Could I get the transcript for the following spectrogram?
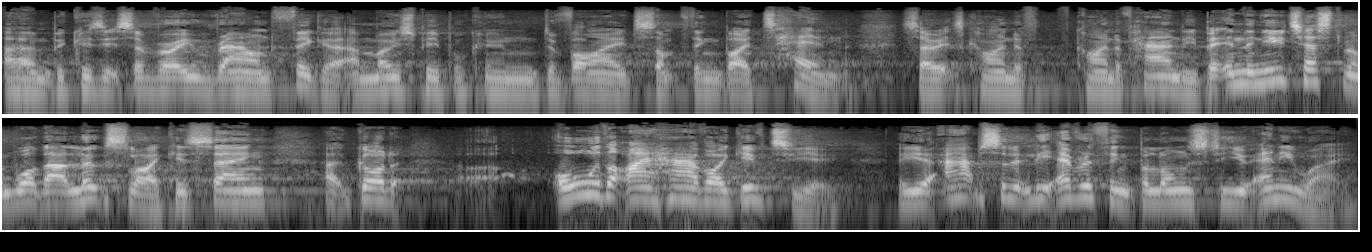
um, because it's a very round figure and most people can divide something by 10. So it's kind of, kind of handy. But in the New Testament, what that looks like is saying, uh, God, uh, all that I have, I give to you. Absolutely everything belongs to you anyway.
